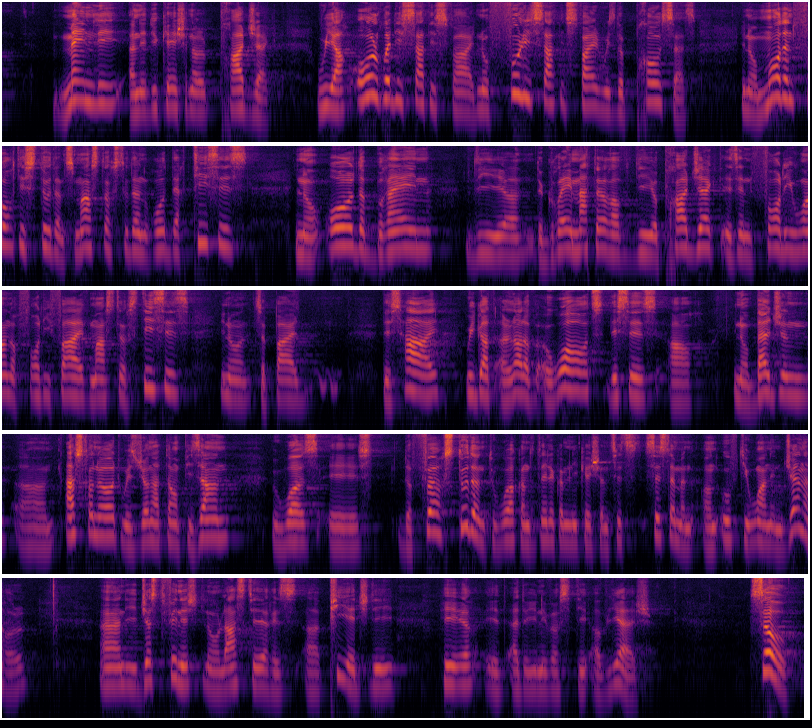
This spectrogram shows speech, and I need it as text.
mainly an educational project. We are already satisfied, you know, fully satisfied with the process. You know, more than 40 students, master students, wrote their thesis. You know, all the brain the, uh, the gray matter of the project is in 41 or 45 master's theses. You know, it's a pile this high. We got a lot of awards. This is our you know, Belgian um, astronaut with Jonathan Pisane, who was a, the first student to work on the telecommunication system and on OUFTI-1 in general. And he just finished you know, last year his uh, PhD here at the University of Liège. So,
